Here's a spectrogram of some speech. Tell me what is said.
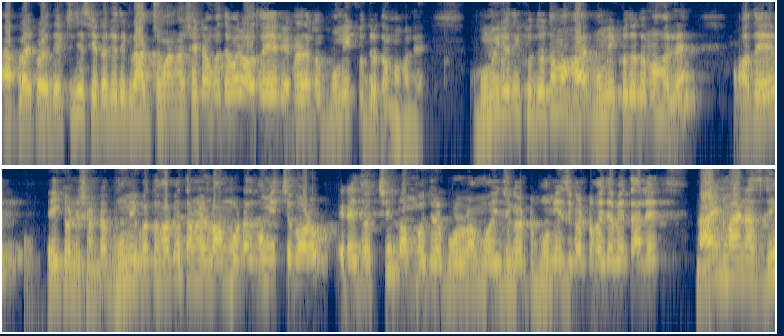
অ্যাপ্লাই করে দেখছি যে সেটা যদি গ্রাহ্যমান হয় সেটা হতে পারে। অতএব এখানে দেখো ভূমি ক্ষুদ্রতম হলে। ভূমি যদি ক্ষুদ্রতম হয়, ভূমি ক্ষুদ্রতম হলে অতএব এই কন্ডিশনটা ভূমিগত হবে। তার মানে লম্বটা ভূমির চেয়ে বড়, এটাই হচ্ছে। লম্ব লম্ব ইজিকাল ভূমি ইজিকাল হয়ে যাবে, তাহলে নাইন মাইনাস ডি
